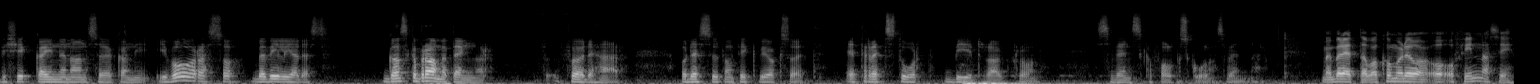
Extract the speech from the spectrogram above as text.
Vi skickade in en ansökan i, i våras och beviljades ganska bra med pengar för det här. Och dessutom fick vi också ett, ett rätt stort bidrag från Svenska folkskolans vänner. Men berätta, vad kommer det att, att finnas i,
